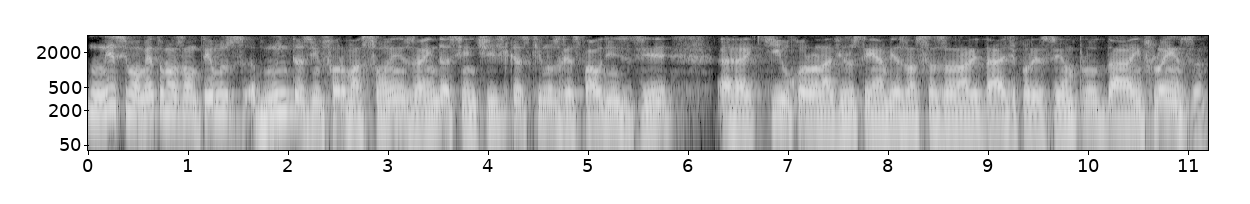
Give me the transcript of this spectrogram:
nesse momento nós não temos muitas informações ainda científicas que nos respaldem dizer uh, que o coronavírus tem a mesma sazonalidade, por exemplo, da influenza.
